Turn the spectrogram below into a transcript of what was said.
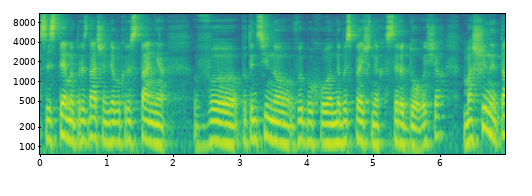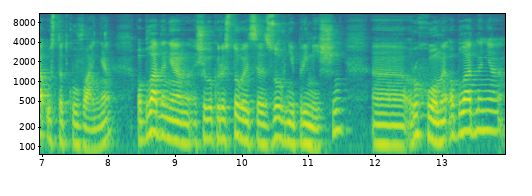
системи призначені для використання в потенційно вибухонебезпечних середовищах, машини та устаткування, обладнання, що використовується ззовні приміщень, е, рухоме обладнання,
